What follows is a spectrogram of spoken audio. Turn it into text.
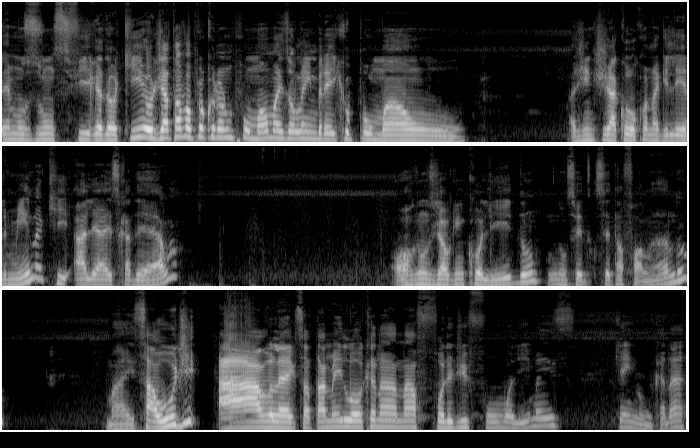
Temos uns fígado aqui. Eu já tava procurando um pulmão, mas eu lembrei que o pulmão... A gente já colocou na Guilhermina, que, aliás, cadê ela? Órgãos de alguém colhido. Não sei do que você tá falando. Mas saúde... Ah, moleque, só tá meio louca na, na folha de fumo ali, mas... Quem nunca, né?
